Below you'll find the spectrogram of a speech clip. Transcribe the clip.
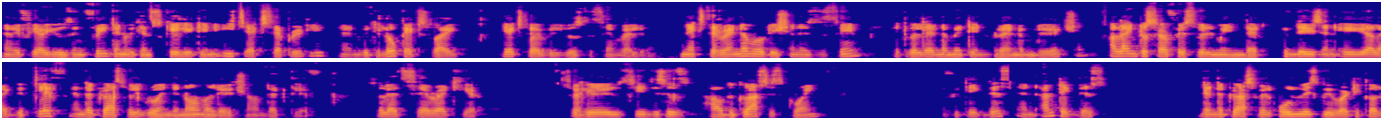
and if you are using free then we can scale it in each x separately and with the lock xy the xy will use the same value next the random rotation is the same it will random it in random direction align to surface will mean that if there is an area like the cliff and the grass will grow in the normal direction of that cliff so let's say right here so here you'll see this is how the grass is growing if you take this and untake this, then the grass will always be vertical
